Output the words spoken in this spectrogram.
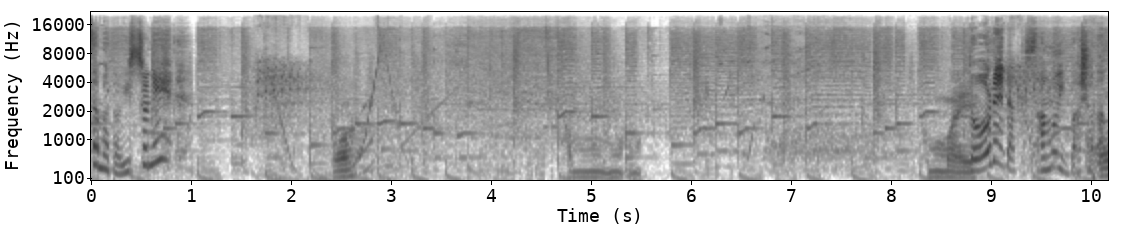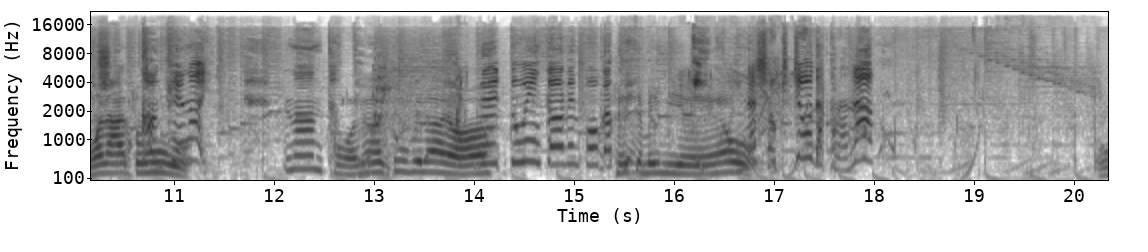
様と一緒に ขอ ทำทำไม どれだけ寒い場所だほらとしても関係ないなんた ข っ อ て หน้า おいレッ ตู้ไม่ได้เหรอ ドウィンター連邦 เพ 学 ชรจะ 園 ไม่มีแล้ว みんな初期長だからな โอ้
